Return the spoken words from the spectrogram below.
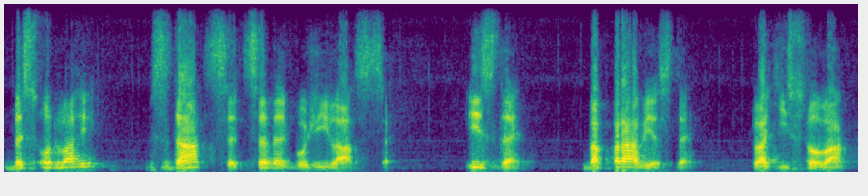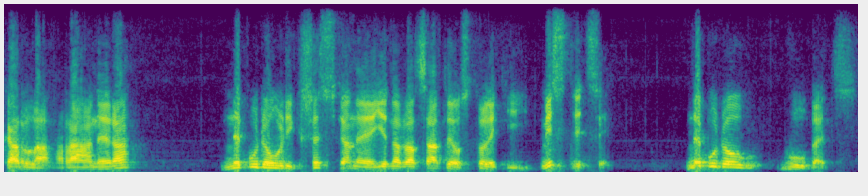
bez odvahy vzdát se celé boží lásce. I zde, ba právě zde, platí slova Karla Ránera, nebudou-li křesťané 21. století mystici, nebudou vůbec.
